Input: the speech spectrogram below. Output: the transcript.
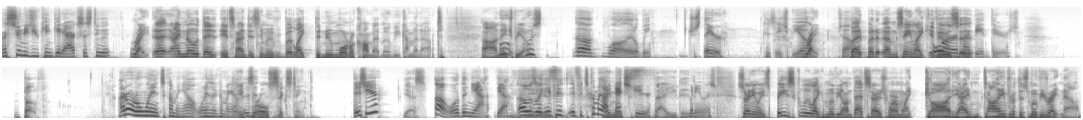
As soon as you can get access to it. right, I, I know that it's not a Disney movie, but like the new Mortal Kombat movie coming out uh, on Who- HBO. Who's? Uh, well, it'll be just there because HBO. Right. So. But but I'm saying like if or it was it a, be in theaters. both I don't know when it's coming out. When is it coming out? Is it April 16th. this year? Yes. Oh well, then yeah, yeah. I was like, if it if it's coming out I'm next year. excited. But anyways, So, anyways, basically like a movie on that size where I'm like, God, I'm dying for this movie right now.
